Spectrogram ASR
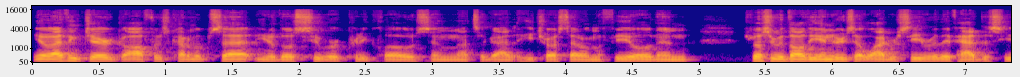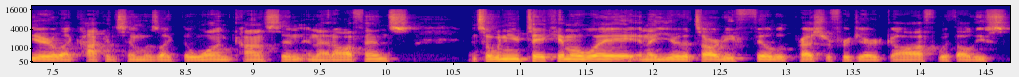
you know, I think Jared Goff was kind of upset. You know, those two were pretty close, and that's a guy that he trusts out on the field. And especially with all the injuries at wide receiver they've had this year, like Hockenson was like the one constant in that offense. And so when you take him away in a year that's already filled with pressure for Jared Goff with all these,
